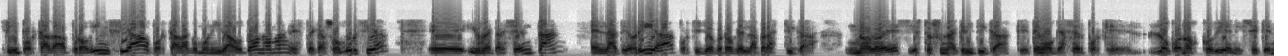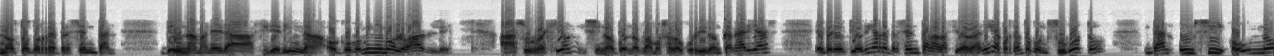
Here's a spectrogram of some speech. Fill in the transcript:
en fin, por cada provincia o por cada comunidad autónoma, en este caso Murcia, eh, y representan en la teoría, porque yo creo que en la práctica no lo es, y esto es una crítica que tengo que hacer porque lo conozco bien y sé que no todos representan de una manera fidedigna o como mínimo lo hable a su región, y si no, pues nos vamos a lo ocurrido en Canarias, eh, pero en teoría representan a la ciudadanía, por tanto, con su voto dan un sí o un no,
